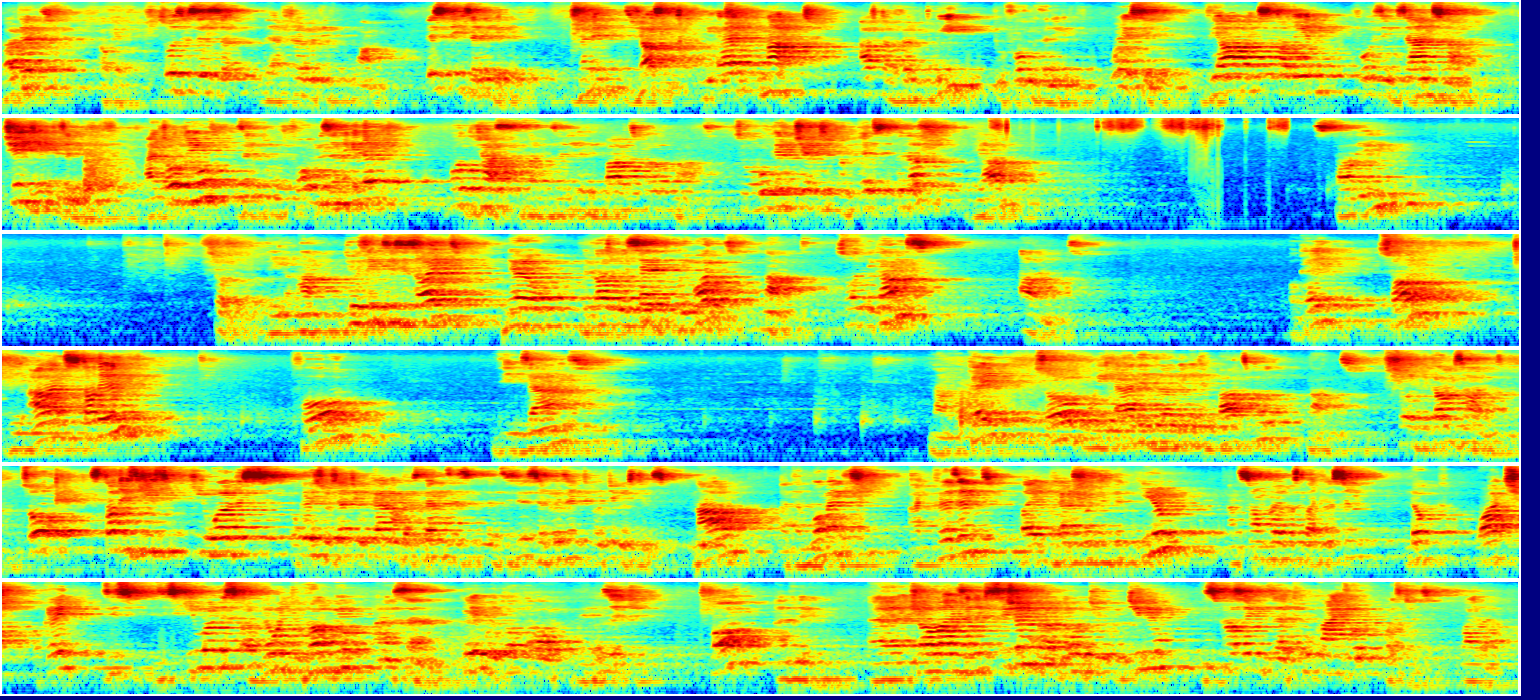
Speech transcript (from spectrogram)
Got it? Okay. So this is the, affirmative one. This is the negative. The negative just we add not after verb to be to form the negative. When I say they are studying for the exams now, change it to the negative. I told you that to form the negative, put just the, the negative particle not. So we can change it. Let's split up. They are studying. The, uh, do you think this is right? No, because we said we want not. So it becomes aren't. Okay? So the aren't studying for the exams now. Okay? So we added the negative particle not. So it becomes aren't. So study these keywords, okay, so that you can understand this, that this is a present continuous tense. Now, at the moment, at present, like we have noted it here, and some verbs like listen, look, watch, okay? These, these keywords are going to help you understand. Okay, we talked about the usage, form, and the negative. Uh, inshallah, in the next session, we are going to continue discussing the two kinds of questions. 十八年了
